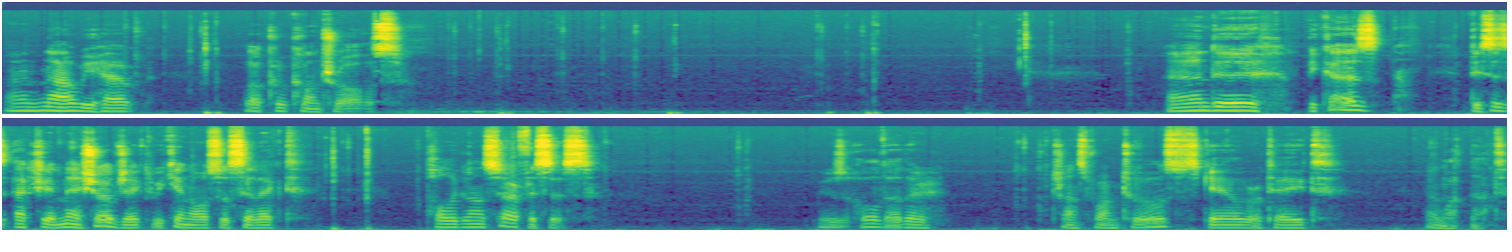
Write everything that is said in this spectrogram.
And now we have local controls. And uh, because this is actually a mesh object, we can also select polygon surfaces. Use all the other transform tools, scale, rotate, and whatnot.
